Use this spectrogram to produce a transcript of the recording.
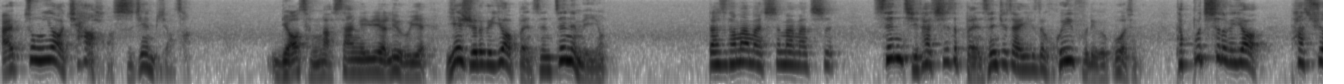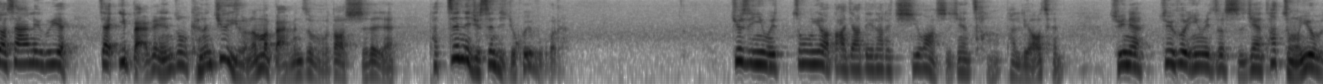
而中药恰好时间比较长，疗程啊三个月六个月，也许那个药本身真的没用，但是他慢慢吃慢慢吃，身体它其实本身就在一个这个恢复的一个过程，他不吃那个药，他需要三六个月，在一百个人中可能就有那么百分之五到十的人，他真的就身体就恢复过来。就是因为中药，大家对它的期望时间长，它疗程，所以呢，最后因为这时间，它总有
